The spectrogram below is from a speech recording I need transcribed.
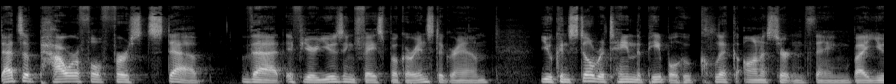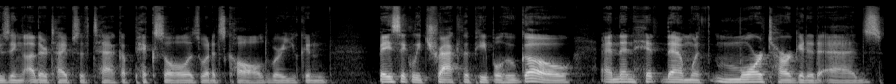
that's a powerful first step that if you're using Facebook or Instagram, you can still retain the people who click on a certain thing by using other types of tech. A pixel is what it's called, where you can basically track the people who go and then hit them with more targeted ads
